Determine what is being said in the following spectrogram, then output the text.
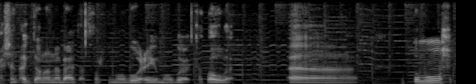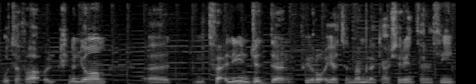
عشان أقدر أنا بعد أدخل في موضوعي وموضوع التطوع. طموح وتفاؤل. إحنا اليوم متفائلين جدا في رؤية المملكة 2030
